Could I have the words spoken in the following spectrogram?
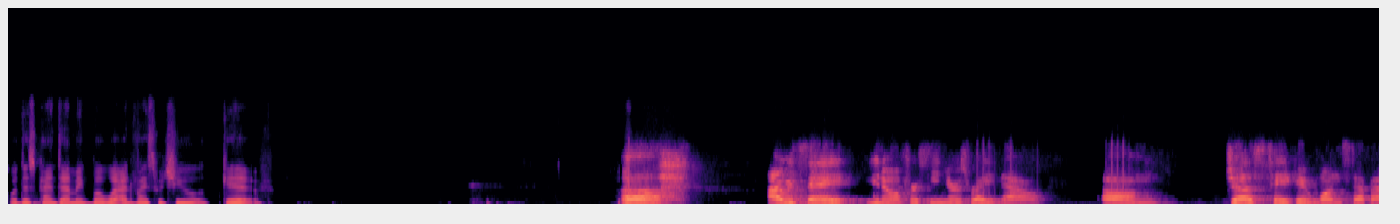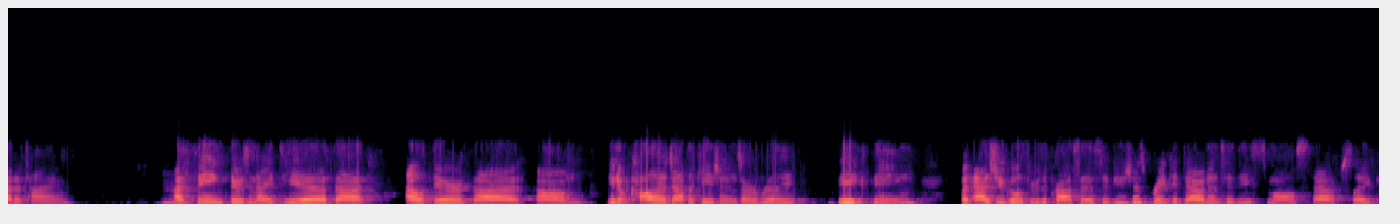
with this pandemic but what advice would you give? Uh, I would say, you know, for seniors right now, um, just take it one step at a time. Yeah. I think there's an idea that out there that, um, you know, college applications are a really big thing. But as you go through the process, if you just break it down into these small steps, like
